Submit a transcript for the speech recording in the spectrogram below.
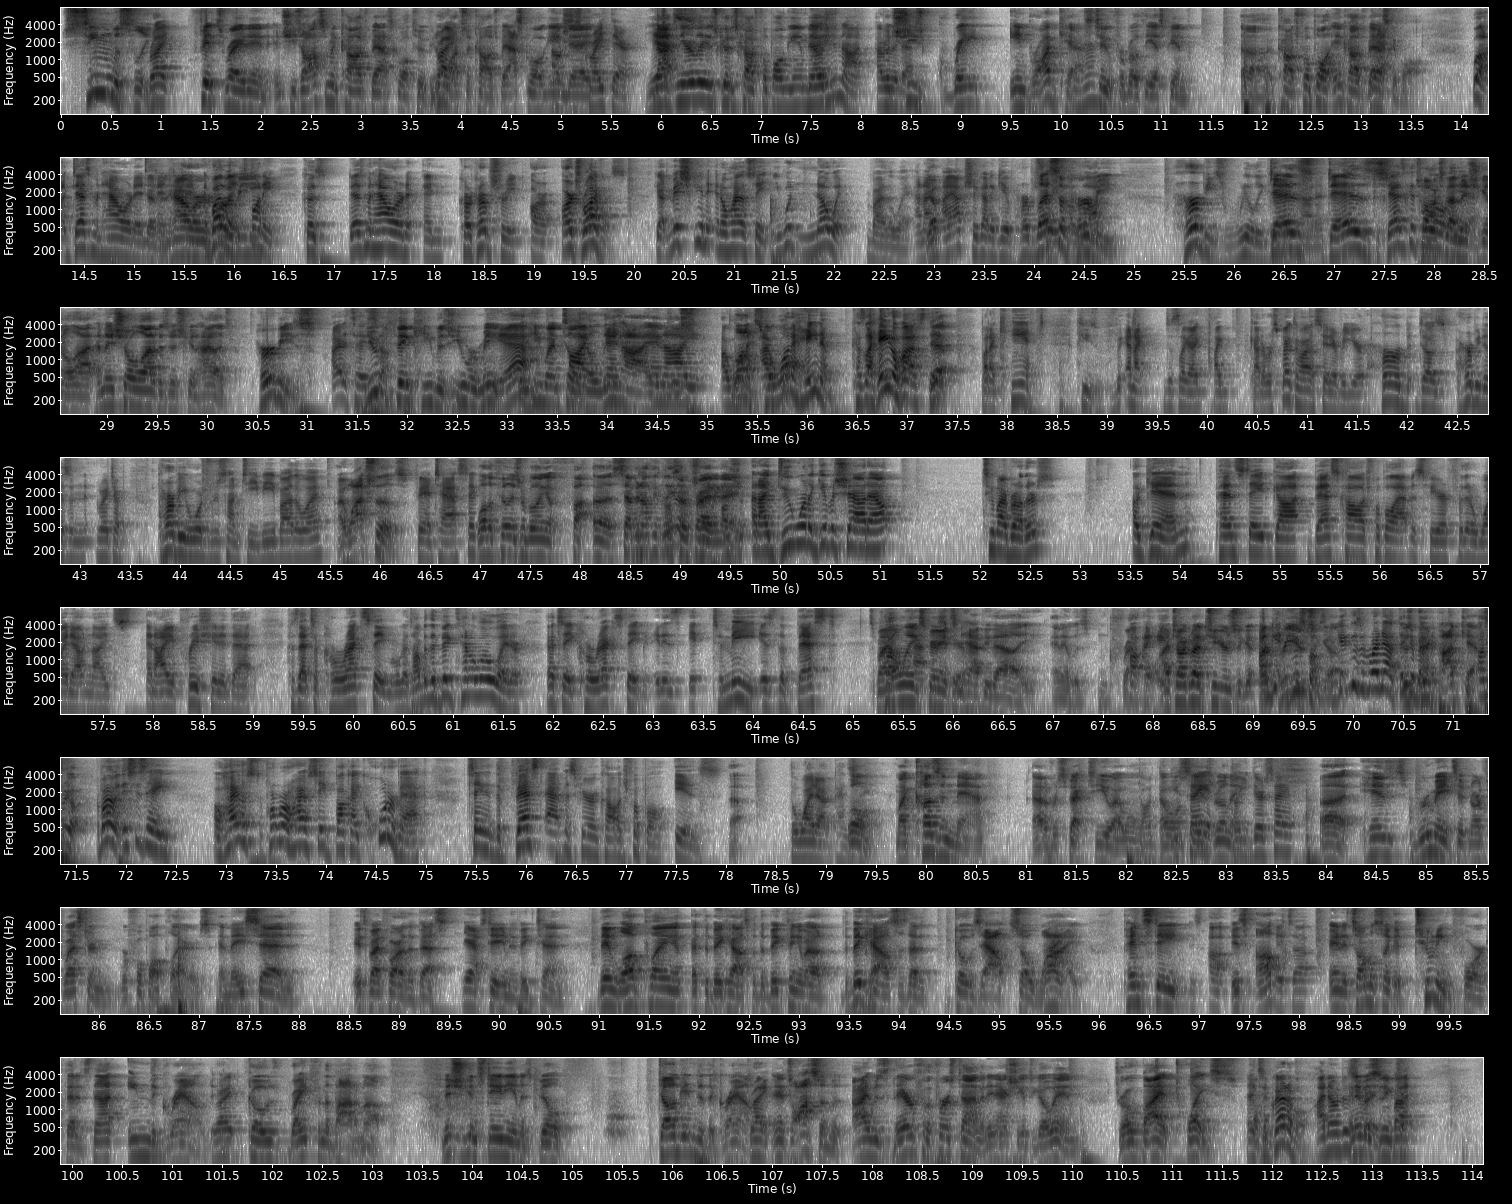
seamlessly Right. fits right in, and she's awesome in college basketball too. If you don't Right. watch the college basketball game Oh, she's day, great there. Not nearly as good as college football game day. No, she's not. I but with she's great in broadcast too for both ESPN, uh, college football and college basketball. Well, Desmond Howard and Desmond and- Howard, And, by the way, it's funny because Desmond Howard and Kirk Herbstreit are arch rivals. You got Michigan and Ohio State. You wouldn't know it, by the way. And Yep. I, I actually got to give Herbstreit Less of a lot- Herbie. Herbie's really good Des about it. Des, Des gets talks little- about yeah. Michigan a lot, and they show a lot of his Michigan highlights. Herbie's, I gotta tell you you'd think he was you or me. Yeah, he went to like a Lehigh and, and, and just I, I want, I want to hate him because I hate Ohio State, Yeah. but I can't. He's and I just like I, I gotta respect Ohio State every year. Herb does Herbie does a great job. The Herbie Awards were just on TV, by the way. I watched those Fantastic. while the Phillies were blowing a fi- uh, seven nothing lead on Friday night. and I do want to give a shout out to my brothers. Again, Penn State got best college football atmosphere for their whiteout nights, and I appreciated that because that's a correct statement. We're going to talk about the Big Ten a little later. That's a correct statement. It is it to me is the best. It's my only experience in. Happy Valley, and it was incredible. Oh, I- I, talked about it two years ago, I'm getting three years goosebumps. ago. I'm getting goosebumps right now. Think There's about it. Podcast. Unreal. By the way, this is a Ohio former Ohio State Buckeye quarterback saying that the best atmosphere in college football is the whiteout at Penn State. Well, my cousin Matt, out of respect to you, I won't. Don't, don't you won't say, say his real Don't you name. dare say it. Uh, his roommates at Northwestern were football players, and they said it's by far the best Yeah. stadium in the Big Ten. They love playing at, the Big House, but the big thing about the Big House is that it goes out so wide. Penn State It's up. is up, It's up. and it's almost like a tuning fork that it's not in the ground. Right. It goes right from the bottom up. Michigan Stadium is built dug into the ground, Right. And it's awesome. I was there for the first time. I didn't actually get to go in. Drove by it twice. It's Couple- incredible. I don't disagree. was incre- but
